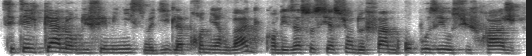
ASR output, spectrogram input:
C'était le cas lors du féminisme dit de la première vague, quand des associations de femmes opposées au suffrage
